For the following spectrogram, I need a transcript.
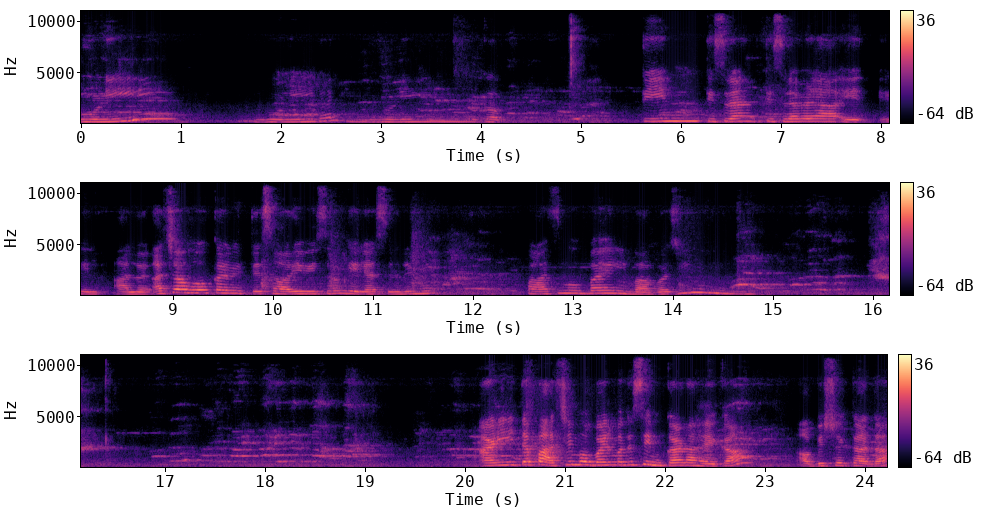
गुणी गुणी काय गुणी गप. तीन तिसऱ्या तिसऱ्या वेळा आलोय. अच्छा हो काय सॉरी विसरून गेले असेल रे मी. पाच मोबाईल बाबाजी. आणि त्या पाचही मोबाईलमध्ये सिम कार्ड आहे का? अभिषेक दादा?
